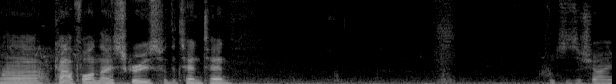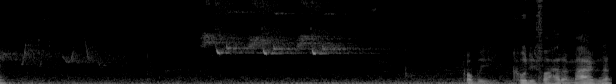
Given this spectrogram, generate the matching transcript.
Uh, I can't find those screws for the 1010, which is a shame. Probably could if I had a magnet,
